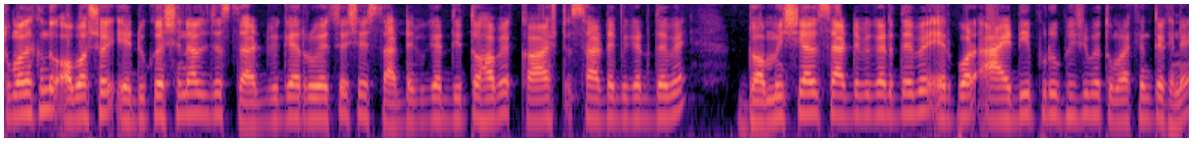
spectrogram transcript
তোমাদের কিন্তু অবশ্যই এডুকেশনাল যে সার্টিফিকেট রয়েছে, সেই সার্টিফিকেট দিতে হবে। কাস্ট সার্টিফিকেট দেবে ডমিসিয়াল সার্টিফিকেট দেবে, এরপর আইডি প্রুফ হিসেবে তোমরা কিন্তু এখানে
